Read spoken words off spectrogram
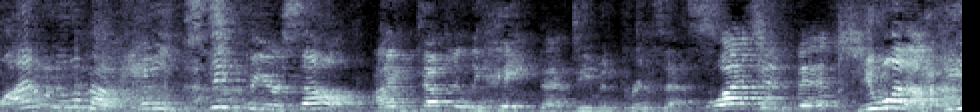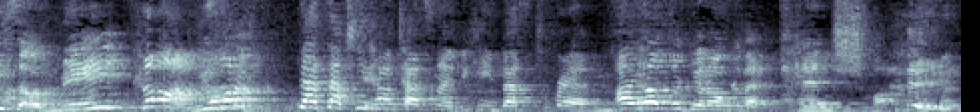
Well, I don't know about hate. Speak for yourself. I definitely hate that demon princess. Watch it, bitch. You want a piece of me? Come on, you want a... That's actually how Tess and I became best friends. I helped her get over that Ken schmuck. Hey,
